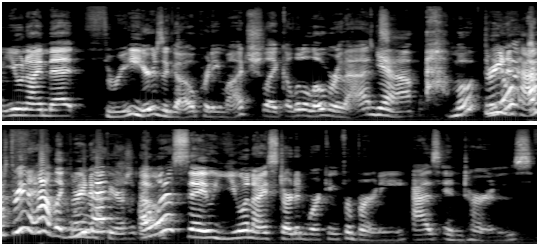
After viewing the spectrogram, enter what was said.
you and I met three years ago, pretty much, like a little over that. Yeah. Mo- Three you and know a what? half? Three and a half. Like Three and a half years ago. I want to say you and I started working for Bernie as interns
